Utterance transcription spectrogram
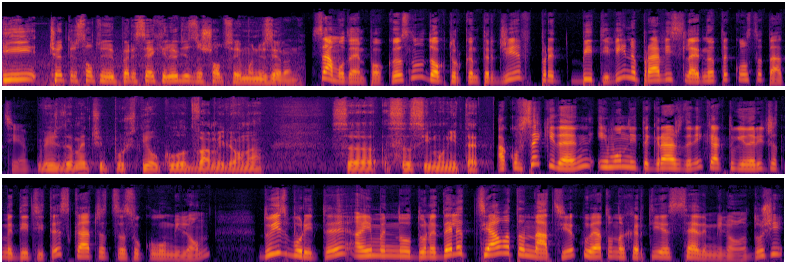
и 450 хиляди, защото са иммунизирани. Само ден по-късно доктор Кантърджиев пред BTV направи следната констатация. Виждаме, че почти около 2 милиона са с имунитет. Ако всеки ден имунните граждани, както ги наричат медиците, скачат с около милион, до изборите, а именно до неделя цялата нация, която на хартия е 7 милиона души,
